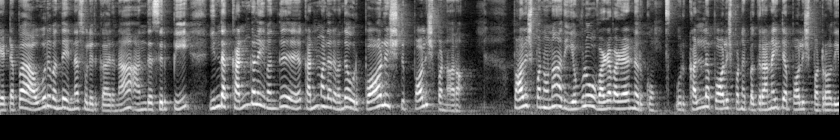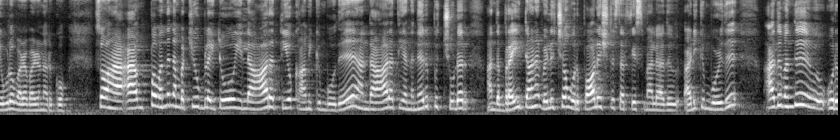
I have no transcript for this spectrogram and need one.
கேட்டப்ப அவர் வந்து என்ன சொல்லியிருக்காருன்னா அந்த சிற்பி இந்த கண்களை வந்து கண்மலரை வந்து அவர் பாலிஷ்டு பாலிஷ் பண்ணாராம். பாலிஷ் பண்ணோன்னா அது எவ்வளோ வழவழன்னு இருக்கும். ஒரு கல்லை பாலிஷ் பண்ண இப்போ கிரனைட்டை பாலிஷ் பண்ணுறோம் அது எவ்வளோ வழவழன்னு இருக்கும். ஸோ அப்போ வந்து நம்ம டியூப் லைட்டோ இல்லை ஆரத்தியோ காமிக்கும்போது அந்த ஆரத்தி அந்த நெருப்பு சுடர் அந்த பிரைட்டான வெளிச்சம் ஒரு பாலிஷ்டு சர்ஃபேஸ் மேலே அது அடிக்கும்பொழுது அது வந்து ஒரு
